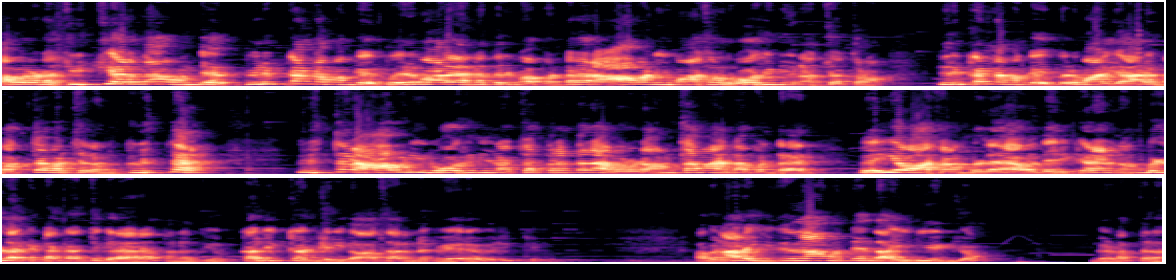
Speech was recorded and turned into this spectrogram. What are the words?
அவரோட சிஷ்யர் தான் வந்து திருக்கண்ணமங்கை பெருமாளை என்ன தெரியுமா பண்றார்? ஆவணி மாசம் ரோஹிணி நட்சத்திரம். திருக்கண்ணமங்கை பெருமாள் யாரு? பக்தவச்சலம் கிருஷ்ணர். கிருஷ்ணர் ஆவணி ரோஹிணி நட்சத்திரத்தில் அவரோட அம்சமா என்ன பண்றாரு? பெரிய வாசாம்பிள்ளை அவதரிக்கிறார் நம்பிள்ள கிட்ட கத்துக்கிறார் அத்தனத்தையும். கலிக்கன்றி தாசர்னு பேர் அவருக்கு அதனால இதுதான் வந்து இந்த ஐதீகம். இந்த இடத்துல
